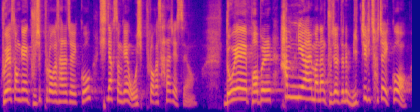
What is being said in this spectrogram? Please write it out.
구약 성경의 90%가 사라져 있고 신약 성경의 50%가 사라져 있어요. 노예 법을 합리화할 만한 구절들은 밑줄이 쳐져 있고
